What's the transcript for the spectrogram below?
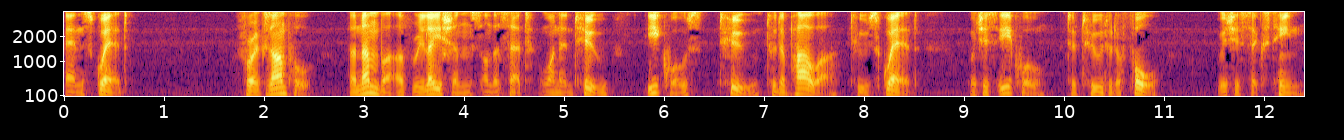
n squared. For example, the number of relations on the set 1 and 2 equals 2 to the power 2 squared, which is equal to 2 to the 4, which is 16.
